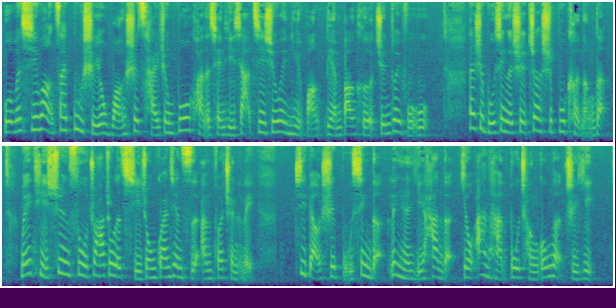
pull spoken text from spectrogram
我们希望在不使用王室财政拨款的前提下，继续为女王、联邦和军队服务。但是不幸的是，这是不可能的。媒体迅速抓住了其中关键词 “unfortunately”，既表示不幸的、令人遗憾的，又暗含不成功的之意。《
